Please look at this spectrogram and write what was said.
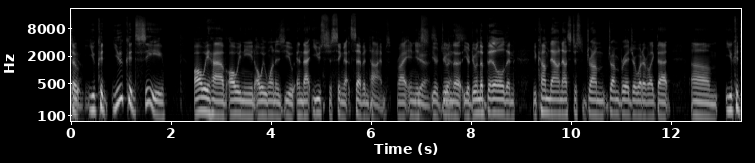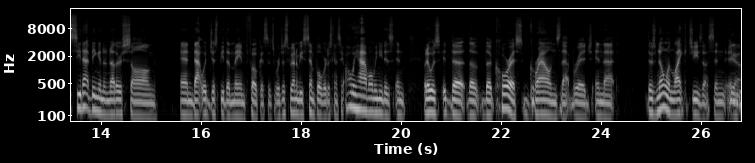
so yeah. you could you could see all we have, all we need, all we want is you, and that you just sing that seven times, right? And it's, Yes, you're doing yes. the you're doing the build, and you come down. Now it's just a drum drum bridge or whatever like that. Um, you could see that being in another song, and that would just be the main focus. Is we're just going to be simple. We're just going to say, all we have, all we need is, and but it was it, the the the chorus grounds that bridge in that there's no one like Jesus, and, and Yeah.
